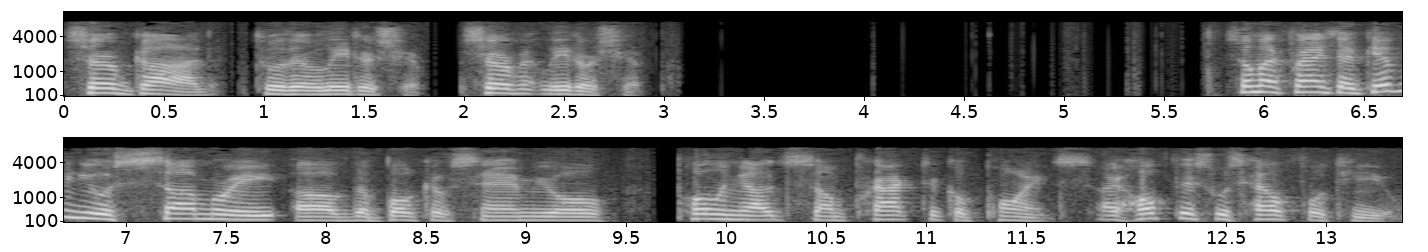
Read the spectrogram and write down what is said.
serve God through their leadership, servant leadership. So my friends, I've given you a summary of the book of Samuel, pulling out some practical points. I hope this was helpful to you.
